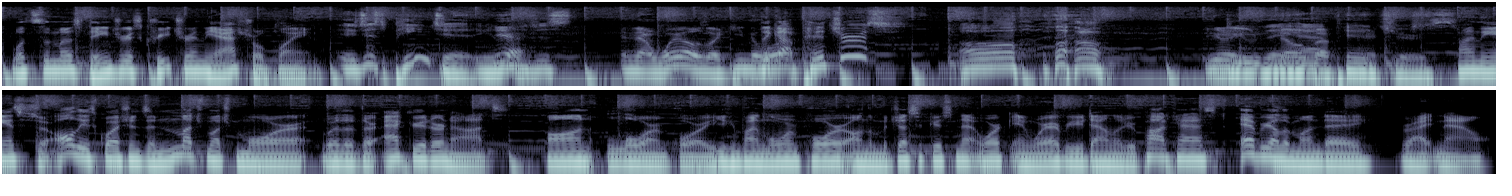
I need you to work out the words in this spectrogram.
What's the most dangerous creature in the astral plane? It just pinch it. You know, Yeah. just And that whale's like, you know They what? got pinchers? Oh. you don't do even they know have about pinchers? Find the answers to all these questions and much, much more, whether they're accurate or not, on Lore and Pour. You can find Lore and Pour on the Majestic Goose Network and wherever you download your podcast every other Monday right now.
